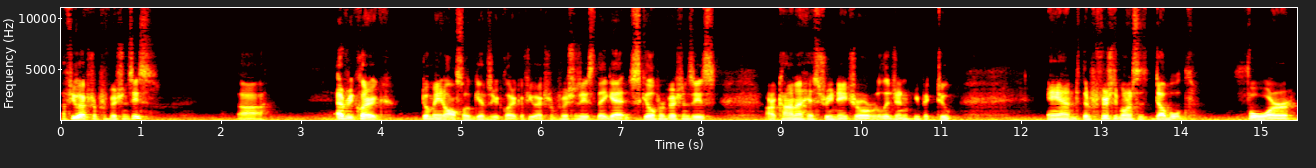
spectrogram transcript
a few extra proficiencies. Uh, every cleric domain also gives your cleric a few extra proficiencies. They get skill proficiencies, arcana, history, nature, or religion. You pick two. And their proficiency bonus is doubled for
